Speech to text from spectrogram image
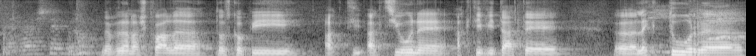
Te aștept, nu? Ne vedem la școală, toți copiii, acti- acțiune, activitate, uh, lectură,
